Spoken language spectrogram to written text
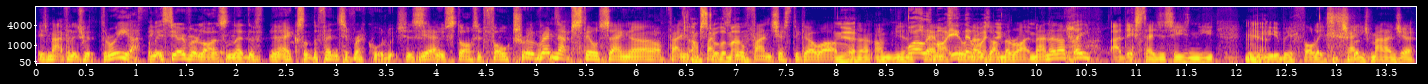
is Matt Phillips with three. I think I mean, it's the over reliance on their def- excellent defensive record, which has yeah. you know, started faltering. But Redknapp's still saying, uh, I'm still the man. Still fancy us to go up, yeah. and uh, I'm, you know, well, the chairman might, still knows I'm do. the right man. And they, at this stage of the season, you, yeah. it'd be folly to change manager.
